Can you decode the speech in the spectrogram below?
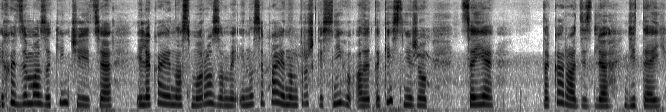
І хоч зима закінчується і лякає нас морозами, і насипає нам трошки снігу, але такий сніжок це є така радість для дітей.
